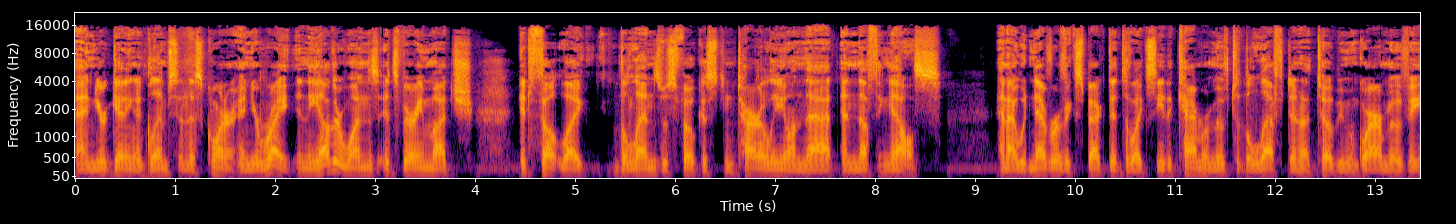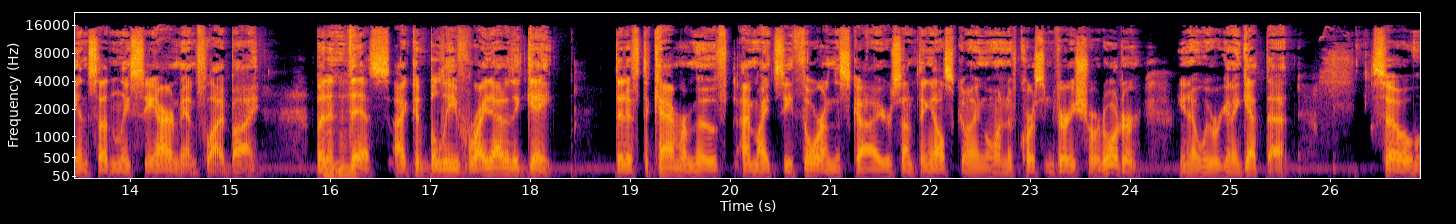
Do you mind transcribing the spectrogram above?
and you're getting a glimpse in this corner. And you're right. In the other ones, it's very much, it felt like the lens was focused entirely on that and nothing else. And I would never have expected to like see the camera move to the left in a Tobey Maguire movie and suddenly see Iron Man fly by. But mm-hmm. in this, I could believe right out of the gate that if the camera moved, I might see Thor in the sky or something else going on. Of course, in very short order, you know we were going to get that. So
